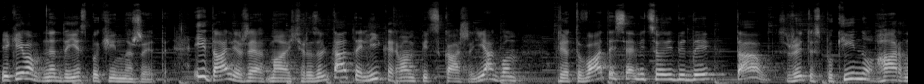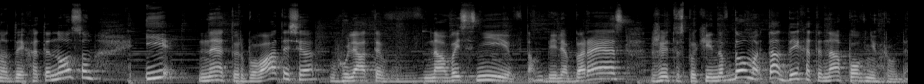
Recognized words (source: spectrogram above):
який вам не дає спокійно жити. І далі, вже маючи результати, лікар вам підскаже, як вам врятуватися від цієї біди та жити спокійно, гарно дихати носом і не турбуватися, гуляти навесні там, біля берез, жити спокійно вдома та дихати на повні груди.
